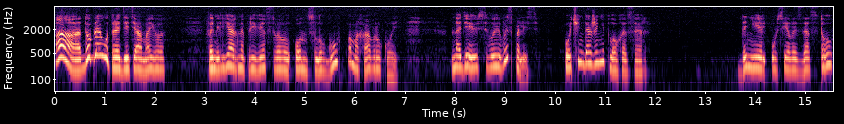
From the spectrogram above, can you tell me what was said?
«А, доброе утро, дитя мое!» Фамильярно приветствовал он слугу, помахав рукой. «Надеюсь, вы выспались?» «Очень даже неплохо, сэр». Даниэль уселась за стол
